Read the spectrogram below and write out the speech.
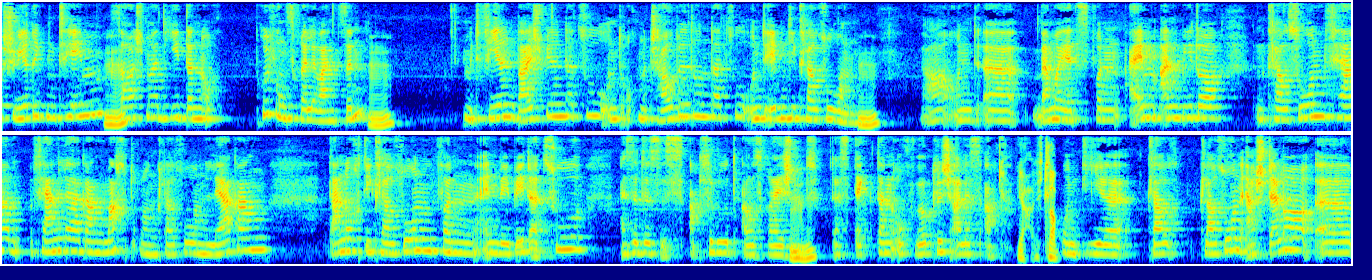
schwierigen Themen, mhm. sag ich mal, die dann auch prüfungsrelevant sind. Mhm mit vielen Beispielen dazu und auch mit Schaubildern dazu und eben die Klausuren. Mhm. Ja, und äh, wenn man jetzt von einem Anbieter einen Klausurenfernlehrgang macht oder einen Klausurenlehrgang, dann noch die Klausuren von NWB dazu, also das ist absolut ausreichend. Mhm. Das deckt dann auch wirklich alles ab. Ja, ich glaube. Und die Klaus Klausurenersteller äh,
